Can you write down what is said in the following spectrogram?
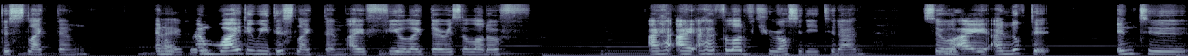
dislike them. And and why do we dislike them? I feel like there is a lot of I ha- I I have a lot of curiosity to that. So Mm. I I looked it into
